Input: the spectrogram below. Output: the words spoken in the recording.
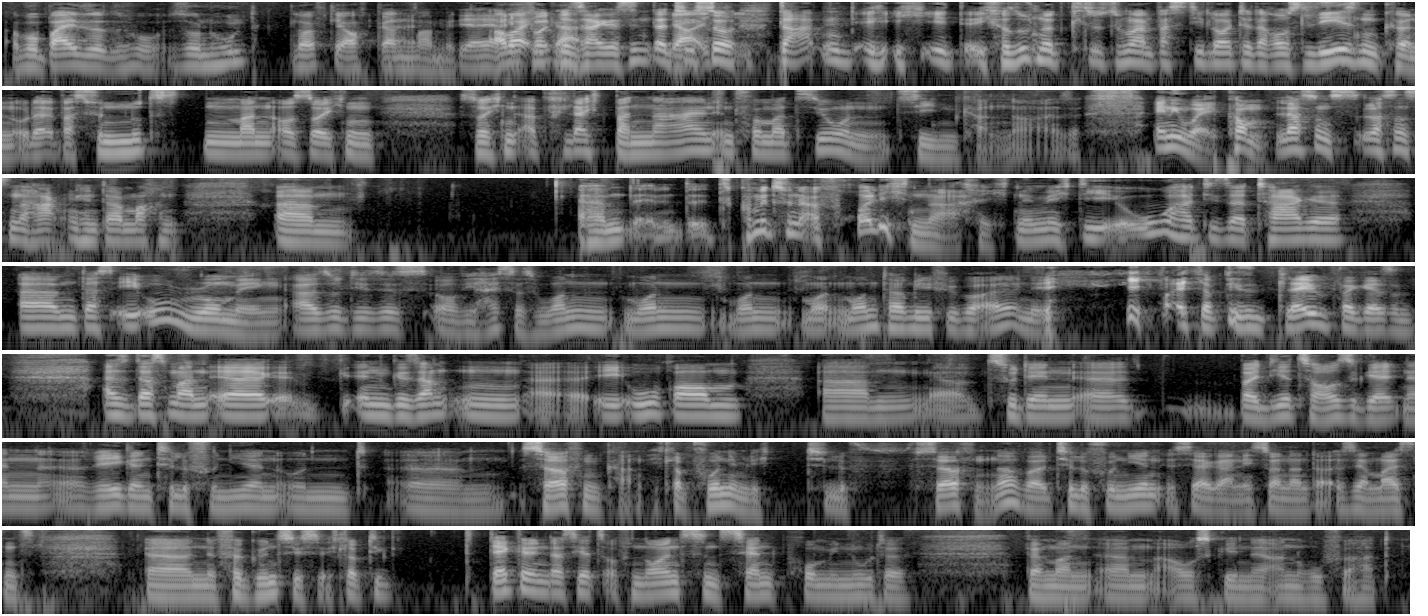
Wobei so, so, ein Hund läuft ja auch gern mal mit. Ja, ja, Aber ich wollte nur sagen, das sind natürlich ja, ich, so Daten, ich, ich, ich versuche nur zu machen, was die Leute daraus lesen können oder was für Nutzen man aus solchen, solchen vielleicht banalen Informationen ziehen kann. Ne? Also, anyway, komm, lass uns, lass uns einen Haken hintermachen. Ähm, ähm, jetzt kommen wir zu einer erfreulichen Nachricht, nämlich die EU hat dieser Tage ähm, das EU-Roaming, also dieses, oh, wie heißt das? One, one, one, one, one überall? Nee, ich, habe diesen Claim vergessen. Also, dass man äh, im gesamten äh, EU-Raum ähm, äh, zu den äh, bei dir zu Hause geltenden äh, Regeln telefonieren und ähm, surfen kann. Ich glaube vornehmlich surfen, ne? weil telefonieren ist ja gar nicht, sondern da ist ja meistens äh, eine vergünstigste. Ich glaube, die deckeln das jetzt auf 19 Cent pro Minute, wenn man ähm, ausgehende Anrufe hat.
